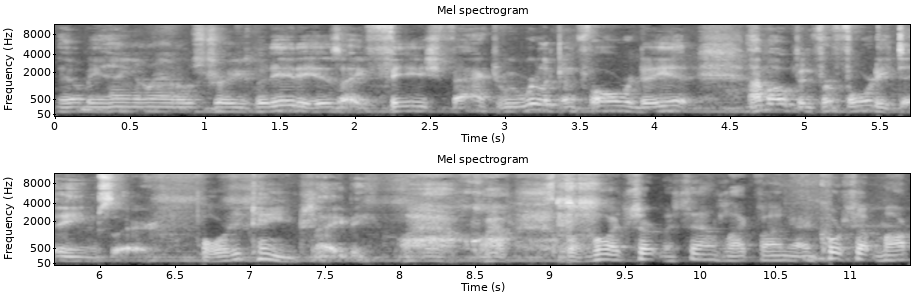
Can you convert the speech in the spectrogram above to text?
they'll be hanging around those trees. But it is a fish factory. We're looking forward to it. I'm hoping for 40 teams there, 40 teams. maybe. Wow, wow. Well, boy, it certainly sounds like fun. And of course, up my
